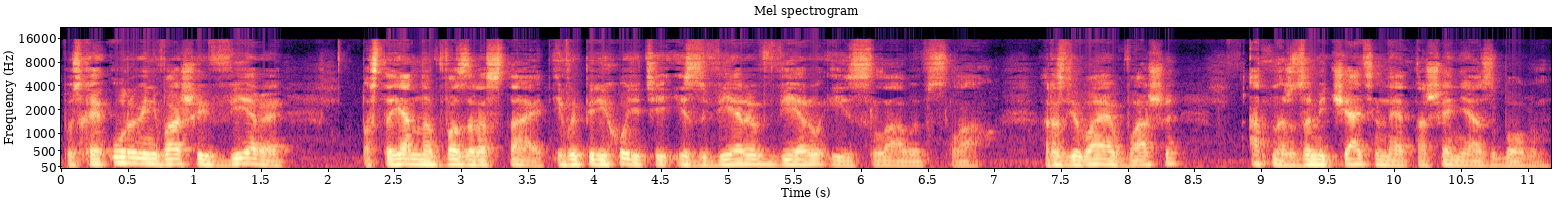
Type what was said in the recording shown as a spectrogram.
Пускай уровень вашей веры – постоянно возрастает, и вы переходите из веры в веру и из славы в славу, развивая ваши отнош... замечательные отношения с Богом.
